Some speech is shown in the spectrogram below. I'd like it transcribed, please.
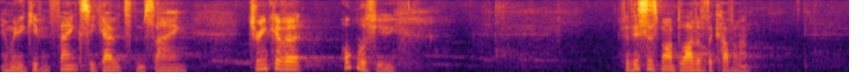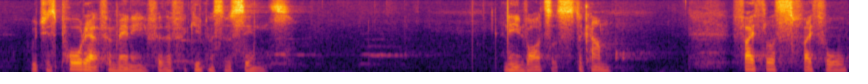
and when he'd given thanks, he gave it to them, saying, Drink of it, all of you. For this is my blood of the covenant, which is poured out for many for the forgiveness of sins. And he invites us to come. Faithless, faithful,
